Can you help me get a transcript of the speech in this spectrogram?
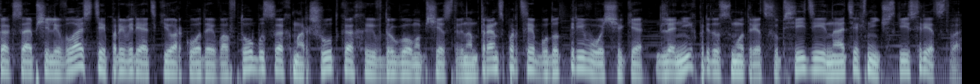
Как сообщили власти, проверять QR-коды в автобусах, маршрутках и в другом общественном транспорте будут перевозчики. Для них предусмотрят субсидии на технические средства.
